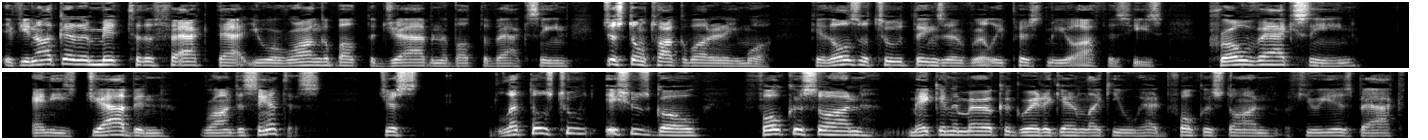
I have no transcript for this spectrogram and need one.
if you're not going to admit to the fact that you were wrong about the jab and about the vaccine, just don't talk about it anymore. Okay, those are two things that have really pissed me off. Is he's pro-vaccine and he's jabbing Ron DeSantis. Just let those two issues go. Focus on making America great again, like you had focused on a few years back,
